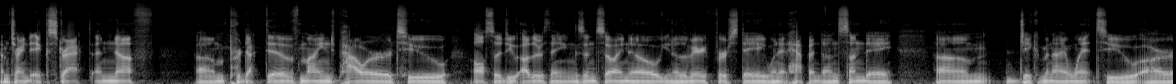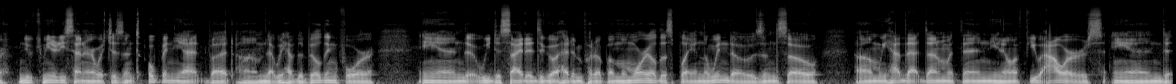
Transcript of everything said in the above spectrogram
I'm trying to extract enough. Um, productive mind power to also do other things. And so I know, you know, the very first day when it happened on Sunday, um, Jacob and I went to our new community center, which isn't open yet, but um, that we have the building for. And we decided to go ahead and put up a memorial display in the windows. And so um, we had that done within, you know, a few hours. And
